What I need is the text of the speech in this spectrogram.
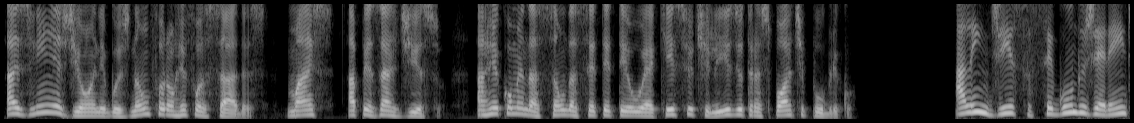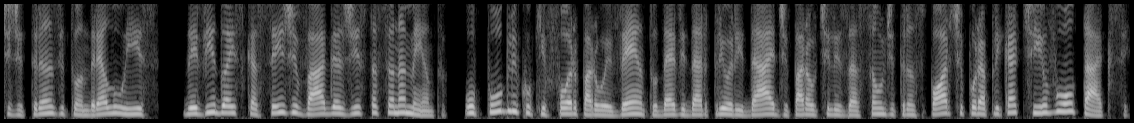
As linhas de ônibus não foram reforçadas, mas, apesar disso, a recomendação da CTTU é que se utilize o transporte público. Além disso, segundo o gerente de trânsito André Luiz, devido à escassez de vagas de estacionamento. O público que for para o evento deve dar prioridade para a utilização de transporte por aplicativo ou táxi.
